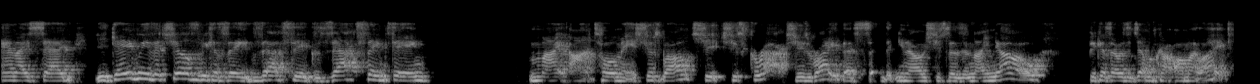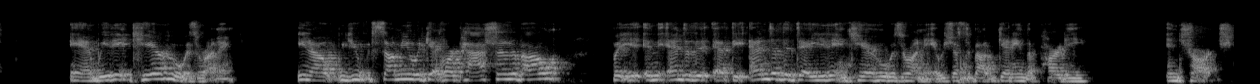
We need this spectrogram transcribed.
And I said, You gave me the chills because they, that's the exact same thing my aunt told me. She says, Well, she, she's correct. She's right. That's, you know, she says, And I know because I was a Democrat all my life. And we didn't care who was running. You know, you some you would get more passionate about, but in the end of the at the end of the day, you didn't care who was running. It was just about getting the party in charge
